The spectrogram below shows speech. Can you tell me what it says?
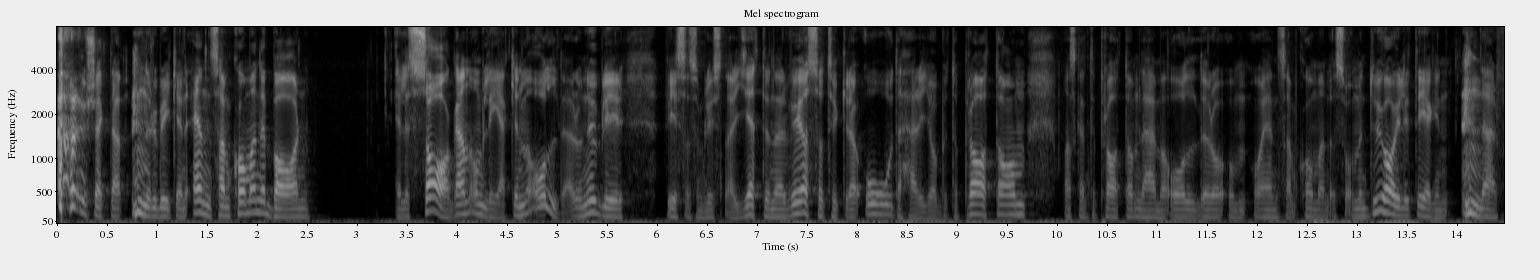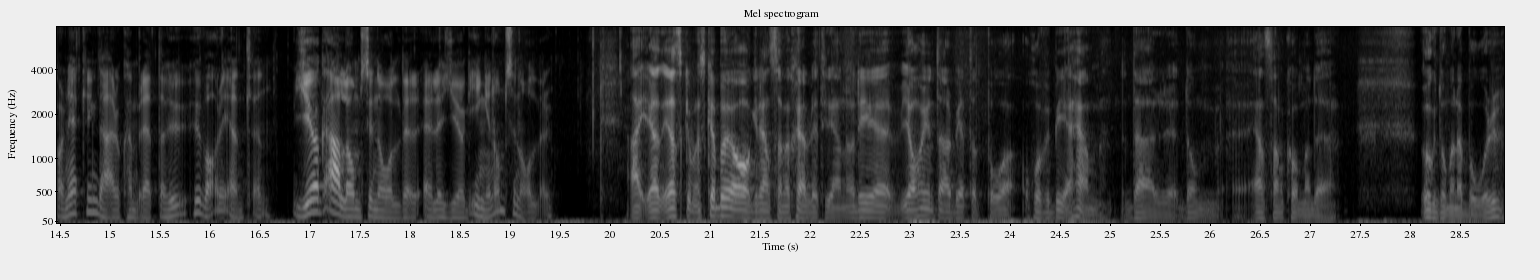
ursäkta, rubriken ensamkommande barn eller sagan om leken med ålder. Och nu blir vissa som lyssnar jättenervösa och tycker att oh, det här är jobbigt att prata om. Man ska inte prata om det här med ålder och, och, och ensamkommande och så. Men du har ju lite egen erfarenhet kring det här och kan berätta hur, hur var det egentligen? Ljög alla om sin ålder eller ljög ingen om sin ålder? Nej, jag, jag ska, ska börja avgränsa mig själv lite grann. Och det är, jag har ju inte arbetat på HVB-hem där de ensamkommande ungdomarna bor.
